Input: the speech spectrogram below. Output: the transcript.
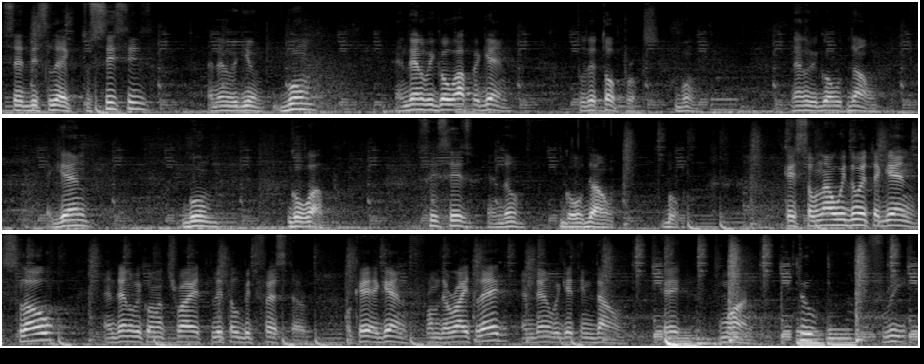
set this leg to CCs, and then we give boom, and then we go up again to the top rocks, boom. Then we go down. Again, boom, go up. CCs, and then go down, boom. Okay, so now we do it again slow, and then we're gonna try it a little bit faster. Okay, again, from the right leg, and then we're getting down. Okay, one, two, three,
